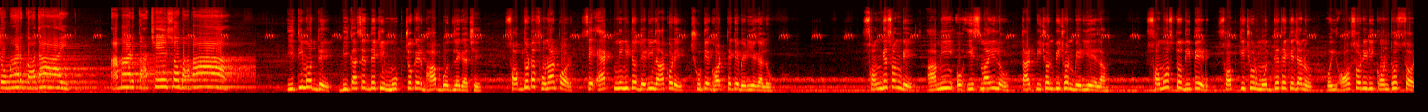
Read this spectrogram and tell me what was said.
তোমার গদাই। আমার কাছে এসো বাবা। ইতিমধ্যে বিকাশের দেখি মুখ চোখের ভাব বদলে গেছে। শব্দটা শোনার পর সে এক মিনিটও দেরি না করে ছুটে ঘর থেকে বেরিয়ে গেল। সঙ্গে সঙ্গে আমি ও ইসমাইলও তার পিছন পিছন বেরিয়ে এলাম। সমস্ত দ্বীপের সব কিছুর মধ্যে থেকে যেন ওই অশরীরী কণ্ঠস্বর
